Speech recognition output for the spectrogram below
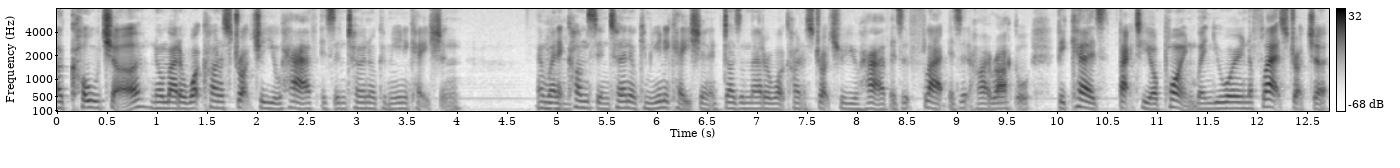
a culture, no matter what kind of structure you have, is internal communication. And when mm. it comes to internal communication, it doesn't matter what kind of structure you have. Is it flat? Is it hierarchical? Because back to your point, when you were in a flat structure,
